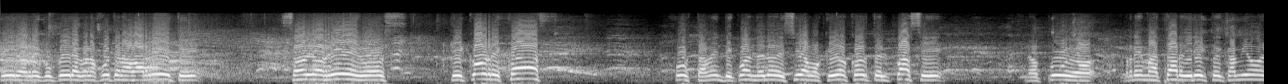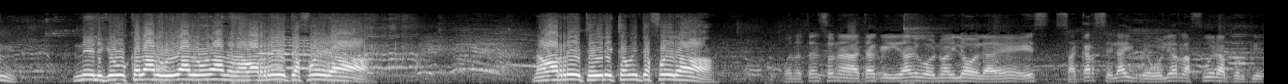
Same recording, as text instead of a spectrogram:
Pero recupera con la justa Navarrete. Son los riesgos que corre Huff. Justamente cuando lo decíamos quedó corto el pase. No pudo rematar directo el camión. Nelly que busca largo, Hidalgo gana, Navarrete afuera. Navarrete directamente afuera. Cuando está en zona de ataque Hidalgo no hay Lola, ¿eh? es sacársela y revolearla afuera porque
